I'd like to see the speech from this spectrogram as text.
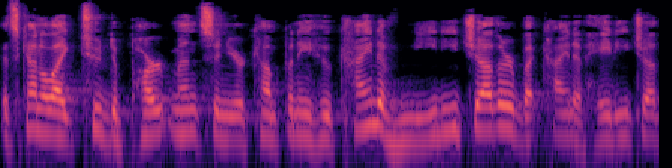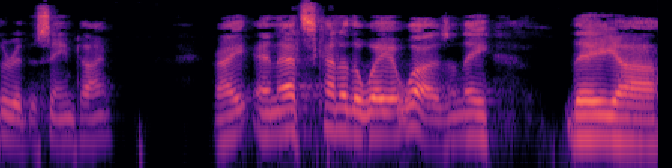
it's kind of like two departments in your company who kind of need each other, but kind of hate each other at the same time. Right? And that's kind of the way it was. And they, they, uh,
